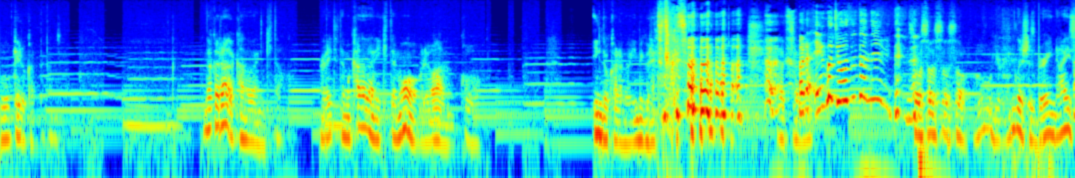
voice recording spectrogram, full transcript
動けるかって感じ。だからカナダに来た、right? でもカナダに来ても俺はこうインドからのイミグレントとかさ あら英語上手だねみたいなそうそうそうそう。Oh, your English is very nice.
